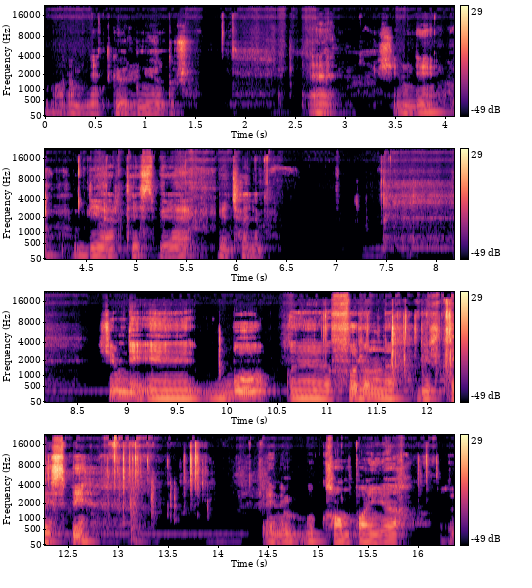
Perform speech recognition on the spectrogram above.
Umarım net görünüyordur. Evet. Şimdi diğer tesbihe geçelim. Şimdi e, bu fırınlı bir tesbih. Benim bu kampanya e,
